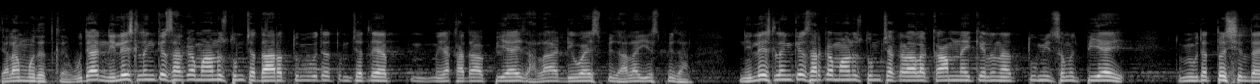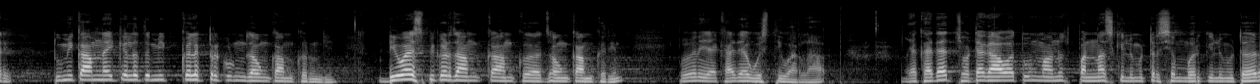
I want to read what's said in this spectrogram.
त्याला मदत कर. उद्या निलेश लंकेसारखा माणूस तुमच्या दारात तुम्ही उद्या तुमच्यातल्या एखादा पी आय झाला डी वाय एस पी झाला एस पी झाला. निलेश लंकेसारखा माणूस तुमच्याकडे आला काम नाही केलं ना तुम्ही समज पी आय तुम्ही उद्या तहसीलदार आहे. तुम्ही काम नाही केलं तर मी कलेक्टरकडून जाऊन काम करून घेईन. डी वाय एस पीकडे जाऊन काम क जाऊन काम करीन. पण एखाद्या वस्तीवारला एखाद्या छोट्या गावातून माणूस पन्नास किलोमीटर शंभर किलोमीटर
